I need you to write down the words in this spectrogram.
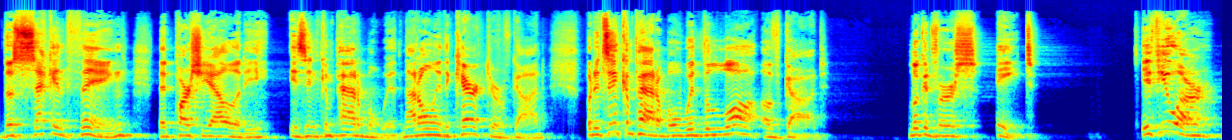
the second thing that partiality is incompatible with not only the character of God, but it's incompatible with the law of God. Look at verse 8. If you are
